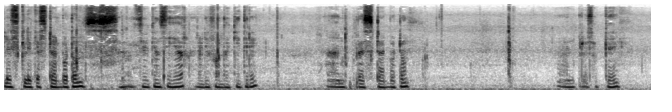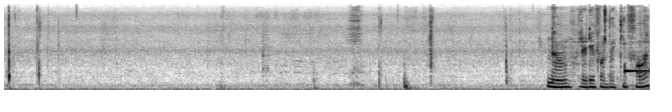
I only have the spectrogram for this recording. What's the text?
Please click start button. So, as you can see here, ready for the key three, and press start button and press OK. Now ready for the key 4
